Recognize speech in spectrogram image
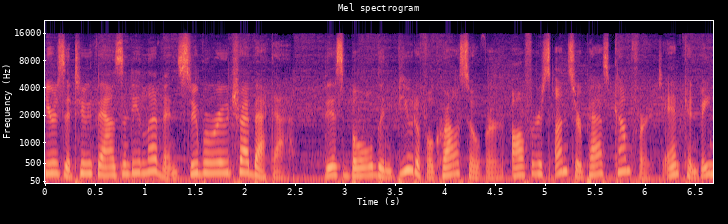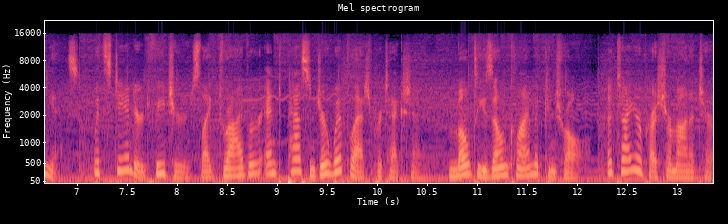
Here's a 2011 Subaru Tribeca. This bold and beautiful crossover offers unsurpassed comfort and convenience with standard features like driver and passenger whiplash protection, multi-zone climate control, a tire pressure monitor,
